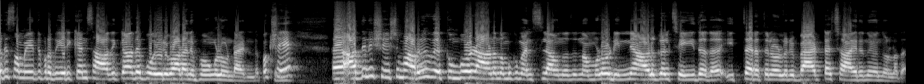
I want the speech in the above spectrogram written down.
ഒരു സമയത്ത് പ്രതികരിക്കാൻ സാധിക്കാതെ പോയ ഒരുപാട് അനുഭവങ്ങൾ ഉണ്ടായിട്ടുണ്ട്. പക്ഷേ അതിനുശേഷം അറിവ് വെക്കുമ്പോഴാണ് നമുക്ക് മനസ്സിലാവുന്നത് നമ്മളോട് ഇന്ന ആളുകൾ ചെയ്തത് ഇത്തരത്തിലുള്ള ഒരു ബാഡ് ടച്ച് ആയിരുന്നു എന്നുള്ളത്.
